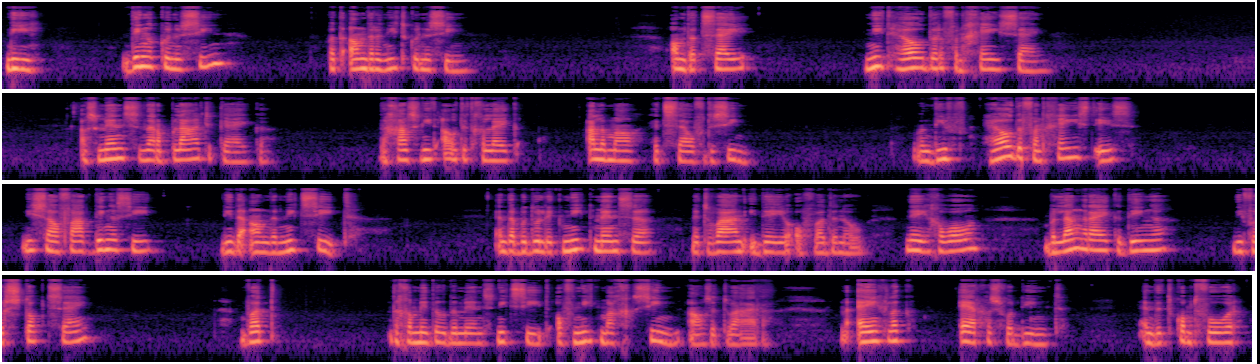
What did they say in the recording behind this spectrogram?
Die dingen kunnen zien wat anderen niet kunnen zien. Omdat zij niet helder van geest zijn. Als mensen naar een plaatje kijken, dan gaan ze niet altijd gelijk allemaal hetzelfde zien. Want die helder van geest is, die zal vaak dingen zien die de ander niet ziet. En dat bedoel ik niet mensen met waanideeën of wat dan ook. Nee, gewoon belangrijke dingen die verstopt zijn, wat de gemiddelde mens niet ziet of niet mag zien als het ware, maar eigenlijk ergens voor dient. En dit komt voor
